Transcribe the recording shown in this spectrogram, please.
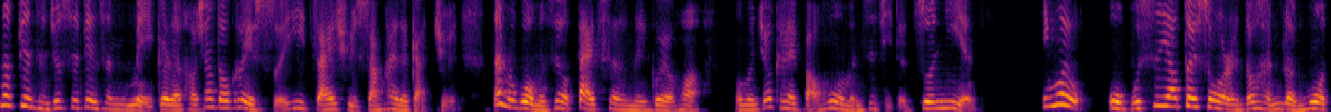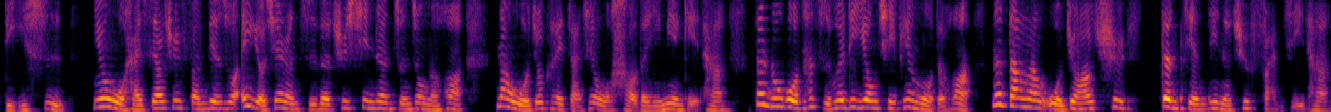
那变成就是变成每个人好像都可以随意摘取伤害的感觉。那如果我们是有带刺的玫瑰的话，我们就可以保护我们自己的尊严。因为我不是要对所有人都很冷漠敌视，因为我还是要去分辨说，哎，有些人值得去信任尊重的话，那我就可以展现我好的一面给他。但如果他只会利用欺骗我的话，那当然我就要去更坚定的去反击他。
